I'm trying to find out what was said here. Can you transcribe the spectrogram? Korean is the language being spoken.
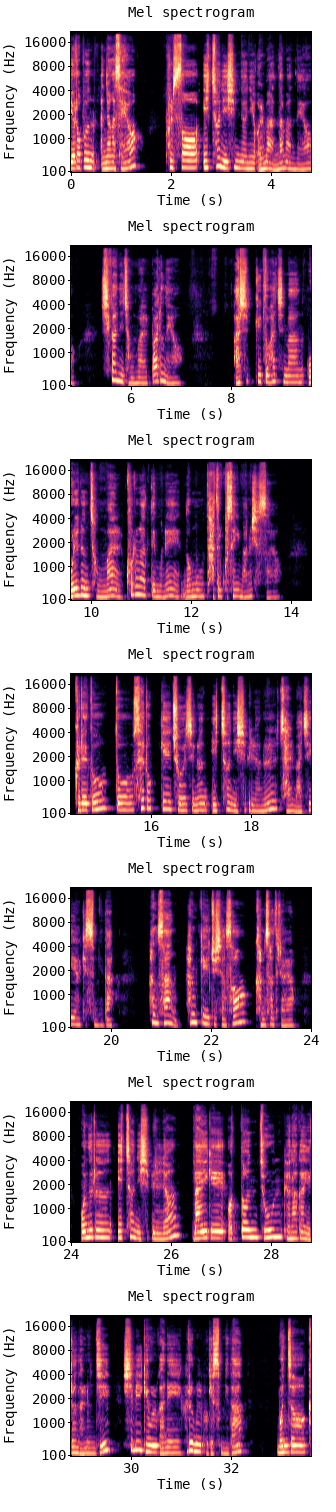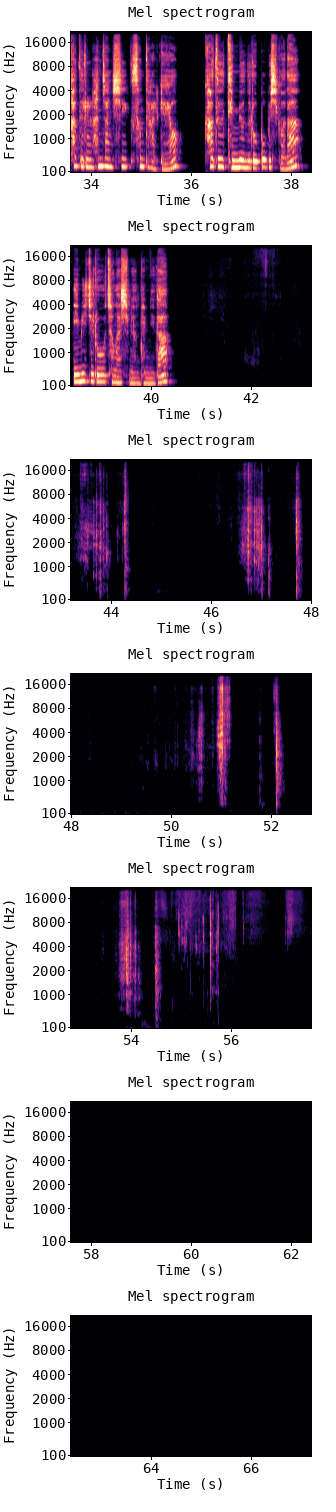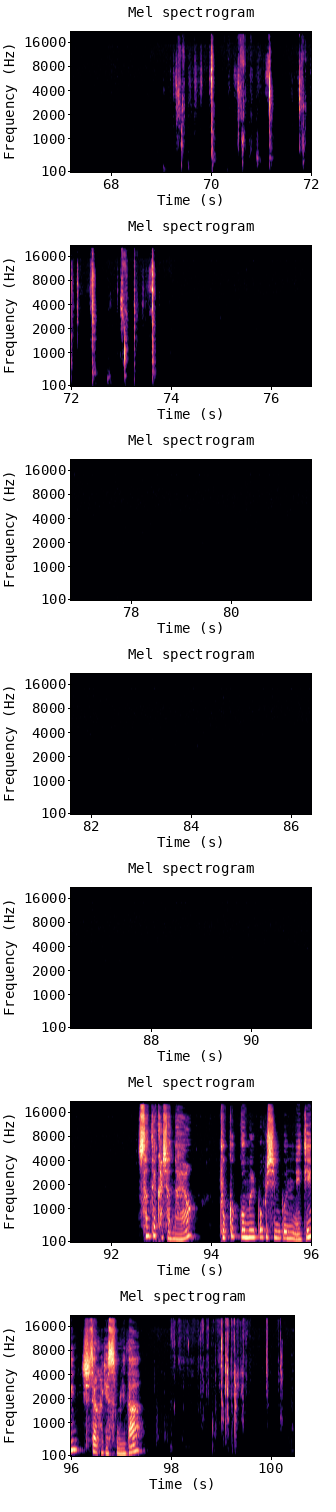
여러분, 안녕하세요. 벌써 2020년이 얼마 안 남았네요. 시간이 정말 빠르네요. 아쉽기도 하지만 올해는 정말 코로나 때문에 너무 다들 고생이 많으셨어요. 그래도 또 새롭게 주어지는 2021년을 잘 맞이해야겠습니다. 항상 함께 해주셔서 감사드려요. 오늘은 2021년 나에게 어떤 좋은 변화가 일어났는지 12개월간의 흐름을 보겠습니다. 먼저 카드를 한 장씩 선택할게요. 카드 뒷면으로 뽑으시거나 이미지로 정하시면 됩니다. 선택하셨나요? 북극곰을 뽑으신 분 리딩 시작하겠습니다.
